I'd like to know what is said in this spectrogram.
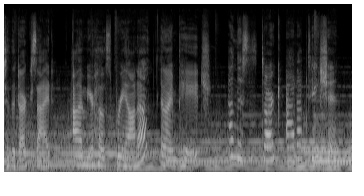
to the dark side. I'm your host, Brianna, And I'm Paige. and this is Dark Adaptation.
